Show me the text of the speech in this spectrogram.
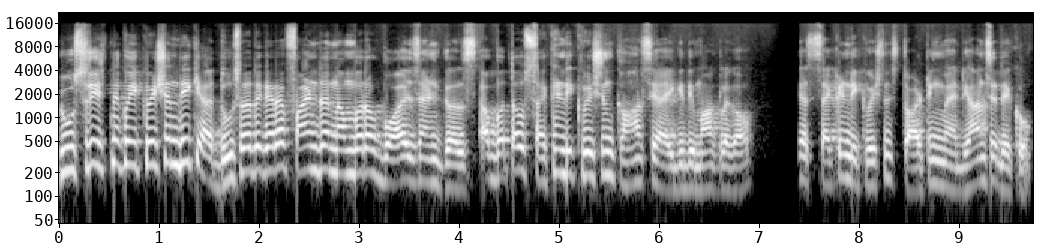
दूसरी इसने कोई इक्वेशन दी क्या? दूसरा तो कह रहा है find the number of boys and girls अब बताओ सेकंड इक्वेशन कहाँ से आएगी? दिमाग लगाओ। क्या सेकंड इक्वेशन स्टार्टिंग में ध्यान से देखो।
